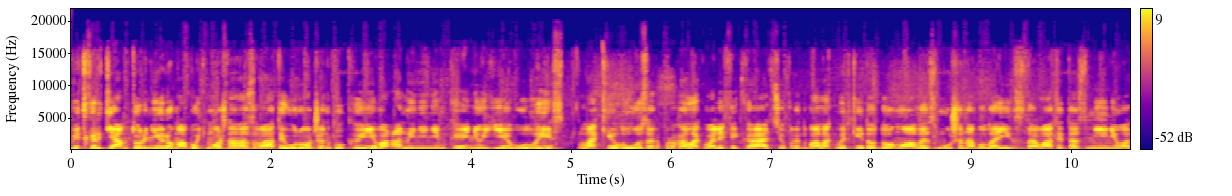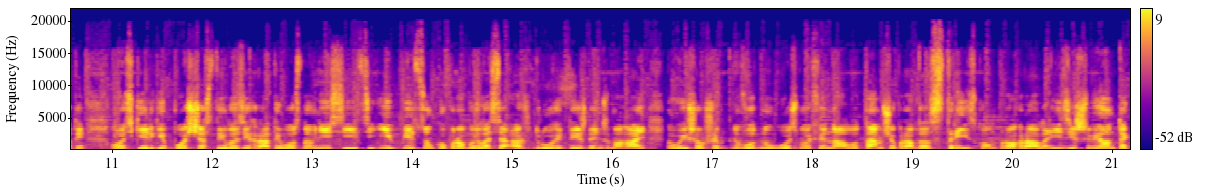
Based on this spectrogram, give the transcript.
Відкриттям турніру, мабуть, можна назвати уродженку Києва, а нині німкеню Єву Лис. Лакі лузер програла кваліфікацію, придбала квитки додому, але змушена була їх здавати та змінювати, оскільки пощастило зіграти в основній сітці, і в підсумку пробилася аж другий тиждень змагань, вийшовши в одну восьму фіналу. Там, щоправда, з тріском програла і зі Швіонтек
